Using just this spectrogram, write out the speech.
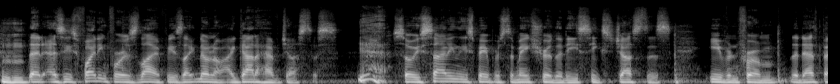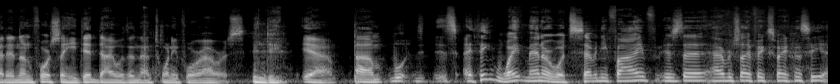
Mm-hmm. That as he's fighting for his life, he's like, no, no, I got to have justice. Yeah. So he's signing these papers to make sure that he seeks justice, even from the deathbed. And unfortunately, he did die within that 24 hours. Indeed. Yeah. Um, I think white men are what 75 is the average life expectancy.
